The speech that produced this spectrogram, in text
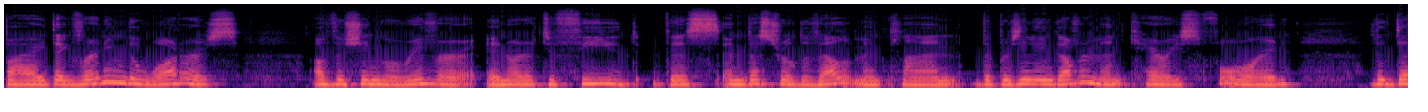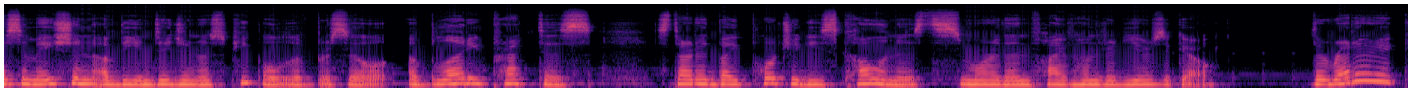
By diverting the waters of the Xingu River in order to feed this industrial development plan, the Brazilian government carries forward the decimation of the indigenous peoples of Brazil, a bloody practice started by Portuguese colonists more than 500 years ago. The rhetoric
